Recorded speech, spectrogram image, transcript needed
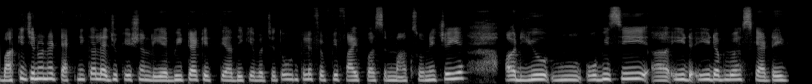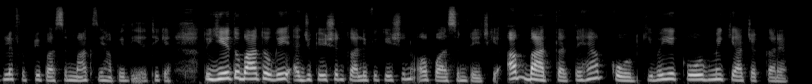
बाकी जिन्होंने टेक्निकल एजुकेशन लिया बी टेक इत्यादि के बच्चे तो उनके लिए फिफ्टी फाइव परसेंट मार्क्स होने चाहिए और U O B C E W S category के लिए फिफ्टी परसेंट मार्क्स यहाँ पे दिए, ठीक है। तो ये तो बात हो गई एजुकेशन क्वालिफिकेशन और परसेंटेज की। अब बात करते हैं अब कोड की। भाई ये कोड में क्या चक्कर है?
